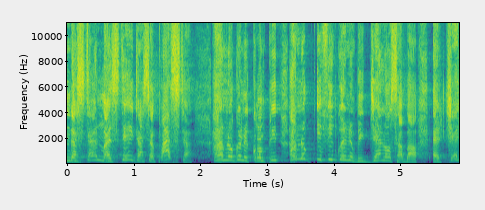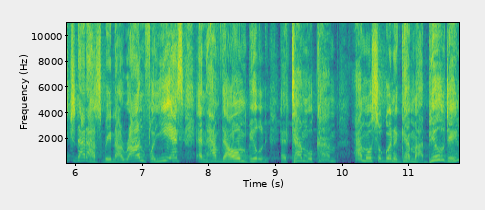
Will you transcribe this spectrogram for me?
Understand my stage as a pastor. I'm not going to compete. I'm not even going to be jealous about a church that has been around for years and have their own building. A time will come, I'm also going to get my building.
